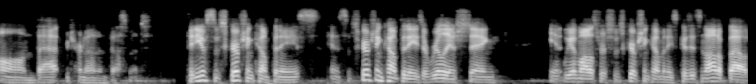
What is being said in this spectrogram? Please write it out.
on that return on investment. Then you have subscription companies, and subscription companies are really interesting. We have models for subscription companies because it's not about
